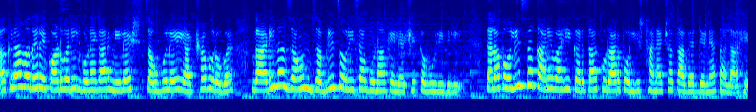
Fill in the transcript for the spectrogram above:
अकरामध्ये रेकॉर्डवरील गुन्हेगार निलेश चौगुले याच्याबरोबर गाडीनं जाऊन जबरी चोरीचा गुन्हा केल्याची कबुली दिली. त्याला पोलीस कार्यवाही करता कुरार पोलीस ठाण्याच्या ताब्यात देण्यात आला आहे.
